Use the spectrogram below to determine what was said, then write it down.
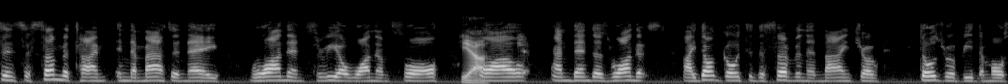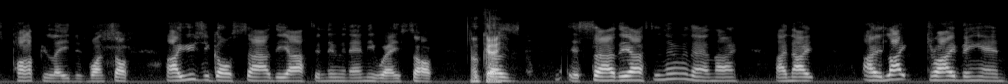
since the summertime in the matinee, one and three or one and four. Yeah. While and then there's one that's I don't go to the seven and nine show. Those will be the most populated ones. So I usually go Saturday afternoon anyway. So Okay. because it's Saturday afternoon, and I and I I like driving in.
